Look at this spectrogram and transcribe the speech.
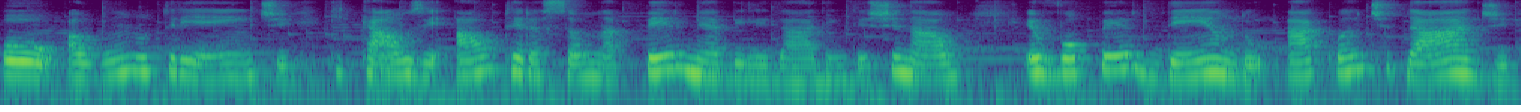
ou algum nutriente que cause alteração na permeabilidade intestinal, eu vou perdendo a quantidade,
